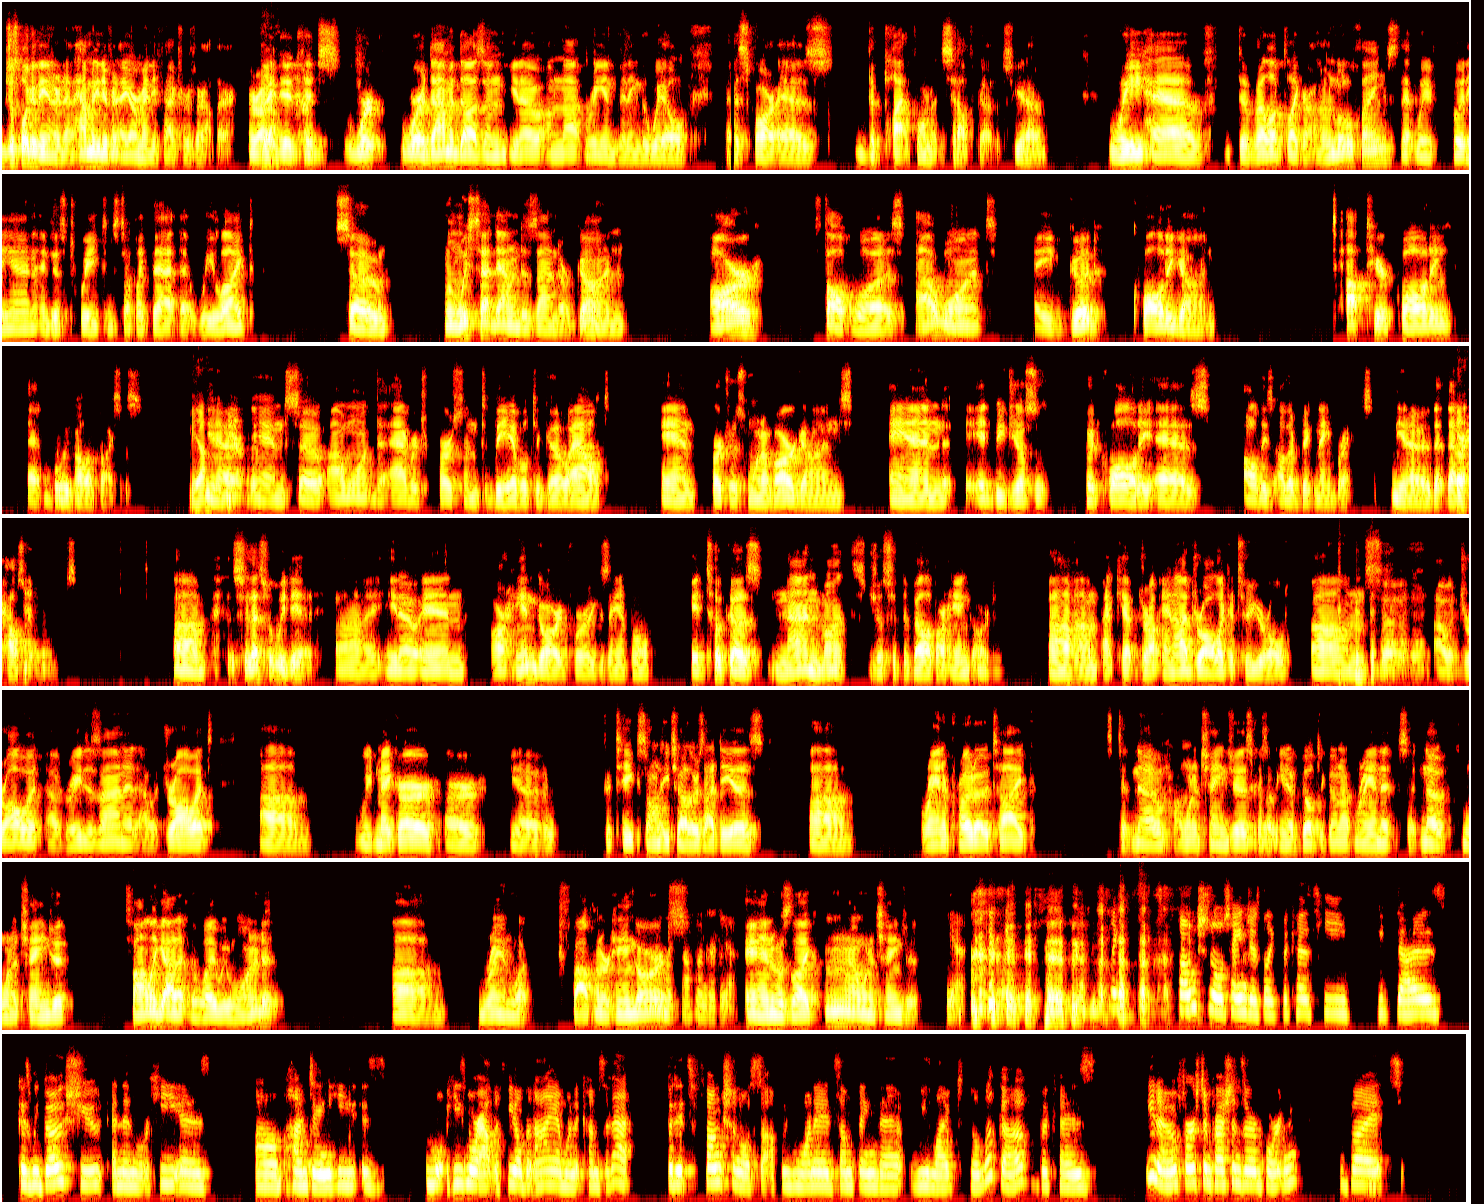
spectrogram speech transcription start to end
just look at the internet. How many different AR manufacturers are out there? Right? Yeah. It, it's we're we're a dime a dozen. You know, I'm not reinventing the wheel as far as the platform itself goes. You know, we have developed like our own little things that we've put in and just tweaked and stuff like that that we liked. So when we sat down and designed our gun, our thought was, I want a good quality gun, top tier quality at blue collar prices. Yeah. You know, and so I want the average person to be able to go out and purchase one of our guns and it'd be just as good quality as all these other big name brands, you know, that, that yeah. are household names. Um, so that's what we did. Uh, you know, and our handguard, for example, it took us nine months just to develop our handguard. Um, I kept draw and I draw like a two year old. Um, so I would draw it, I would redesign it, I would draw it. Um, we'd make our our you know critiques on each other's ideas. Um, ran a prototype. Said no, I want to change this because I you know built the gun up, ran it. Said no, want to change it. Finally got it the way we wanted it. Um, ran what 500 handguards, 500, yeah. and was like, mm, I want to change it. Yeah, like functional changes, like because he he does because we both shoot, and then where he is um, hunting, he is he's more out in the field than I am when it comes to that. But it's functional stuff. We wanted something that we liked the look of because you know first impressions are important, but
